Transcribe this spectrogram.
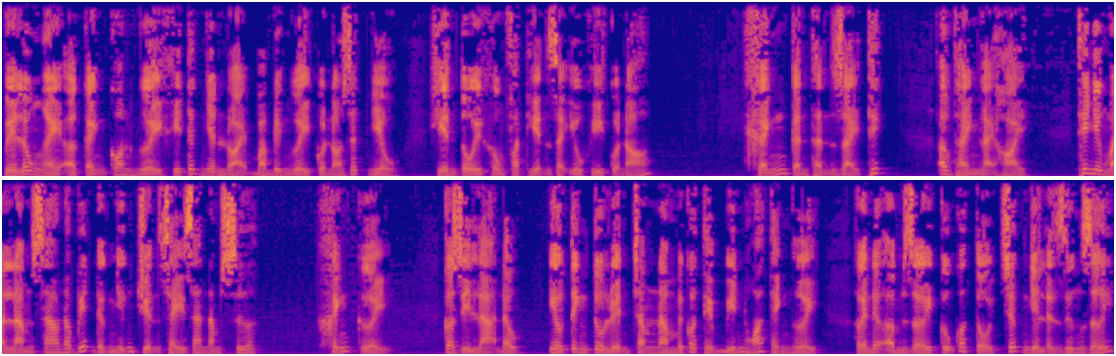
Vì lâu ngày ở cạnh con người khí tức nhân loại bám lên người của nó rất nhiều, khiến tôi không phát hiện ra yêu khí của nó. Khánh cẩn thận giải thích. Ông Thành lại hỏi, thế nhưng mà làm sao nó biết được những chuyện xảy ra năm xưa? Khánh cười, có gì lạ đâu, yêu tinh tu luyện trăm năm mới có thể biến hóa thành người. Hơn nữa âm giới cũng có tổ chức như là dương giới,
